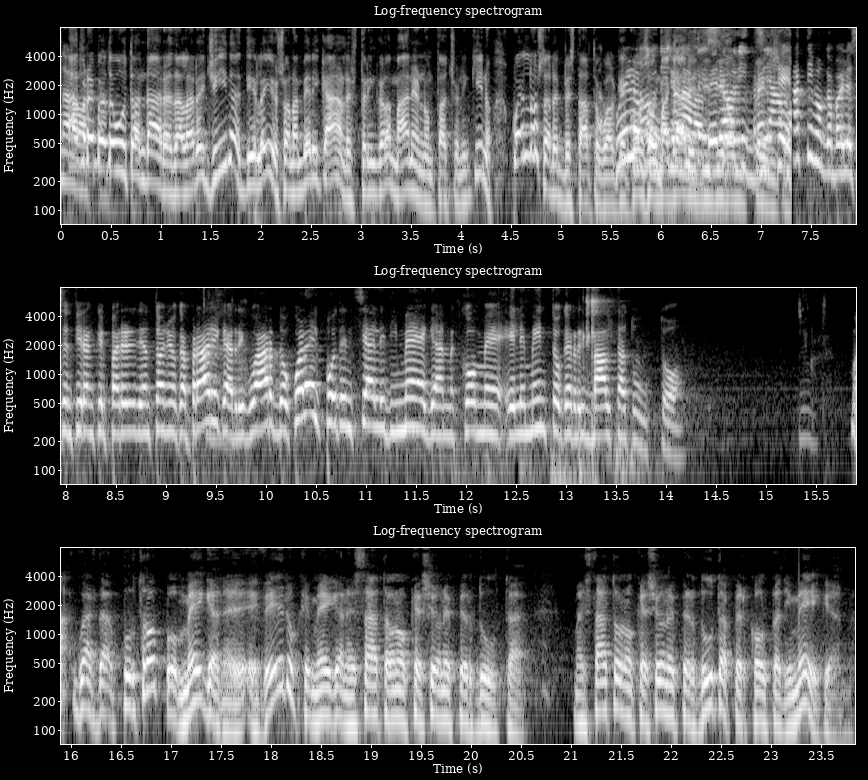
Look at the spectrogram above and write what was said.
avrebbe dovuto andare dalla regina e dirle io sono americana, le stringo la mano e non faccio l'inchino. Quello sarebbe stato qualche cosa magari di Un attimo che voglio sentire anche il parere di Antonio Caprarica al riguardo. Qual è il potenziale di Meghan come elemento che ribalta tutto? Ma guarda, purtroppo Meghan, è, è vero che Meghan è stata un'occasione perduta, ma è stata un'occasione perduta per colpa di Meghan.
